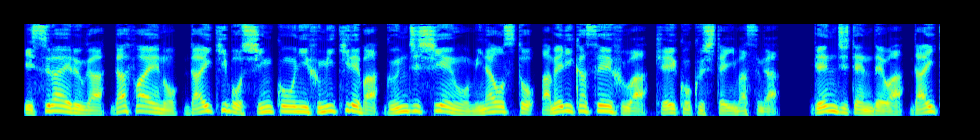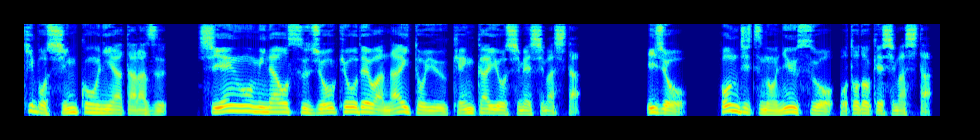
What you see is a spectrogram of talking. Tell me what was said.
イスラエルがラファへの大規模侵攻に踏み切れば軍事支援を見直すとアメリカ政府は警告していますが、現時点では大規模侵攻に当たらず、支援を見直す状況ではないという見解を示しました。以上、本日のニュースをお届けしました。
